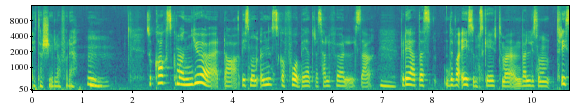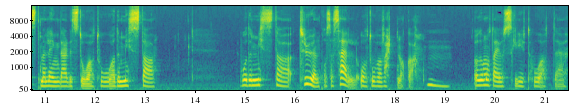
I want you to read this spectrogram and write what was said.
litt av skylda for det. Mm. mm. Så hva skal man gjøre da, hvis man ønsker å få bedre selvfølelse? Mm. For det, det, var ei som skrev til meg en veldig sånn trist melding der det sto at hun hadde mista hun hadde mista truen på seg selv, og at hun var verdt noe. Mm. Og da måtte jeg jo skrive til henne at eh,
